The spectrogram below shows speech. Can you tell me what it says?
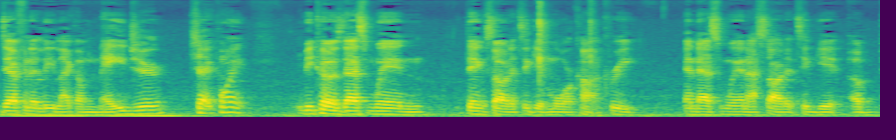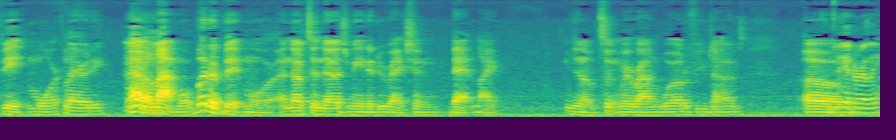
definitely like a major checkpoint because that's when things started to get more concrete and that's when I started to get a bit more clarity. Not a Mm. lot more, but a bit more. Enough to nudge me in a direction that like, you know, took me around the world a few times. Um, literally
